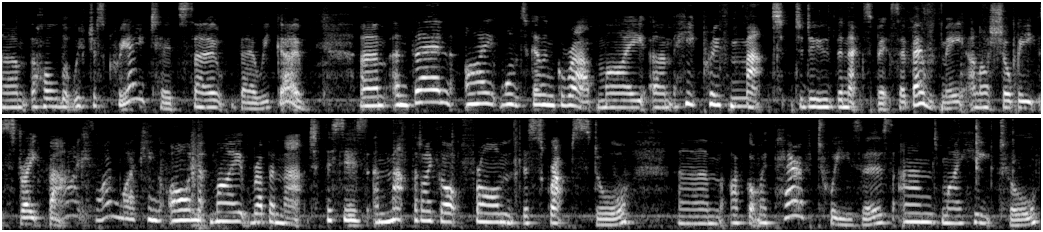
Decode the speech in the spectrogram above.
um, the hole that we've just created. So there we go. Um, and then I want to go and grab my um, heat-proof mat to do the next bit. So bear with me and I shall be straight back. Right, so I'm working on my rubber mat. This is a mat that I got from the scrap store. Um, I've got my pair of tweezers and my heat tool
